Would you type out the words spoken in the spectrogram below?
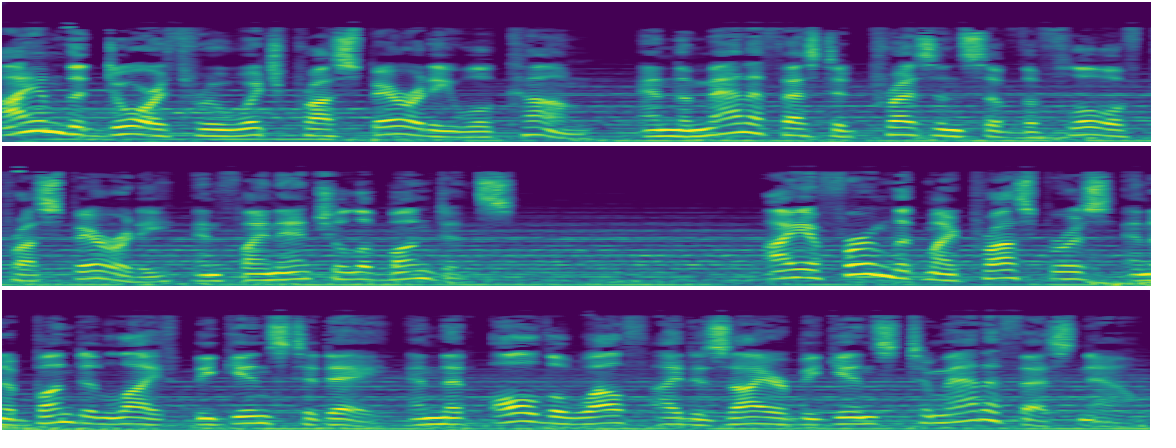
I am the door through which prosperity will come, and the manifested presence of the flow of prosperity and financial abundance. I affirm that my prosperous and abundant life begins today and that all the wealth I desire begins to manifest now.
